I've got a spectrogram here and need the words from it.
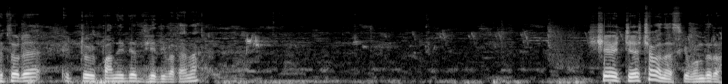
ভিতরে একটু পানি দিয়ে ধুয়ে দিবা, তাই না? সেই টেস্ট হবে না আজকে, বন্ধুরা।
